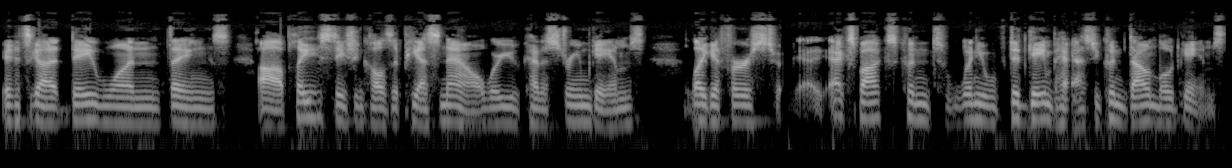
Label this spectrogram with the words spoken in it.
It's got day one things. Uh, PlayStation calls it PS Now, where you kind of stream games like at first Xbox couldn't when you did Game Pass you couldn't download games.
